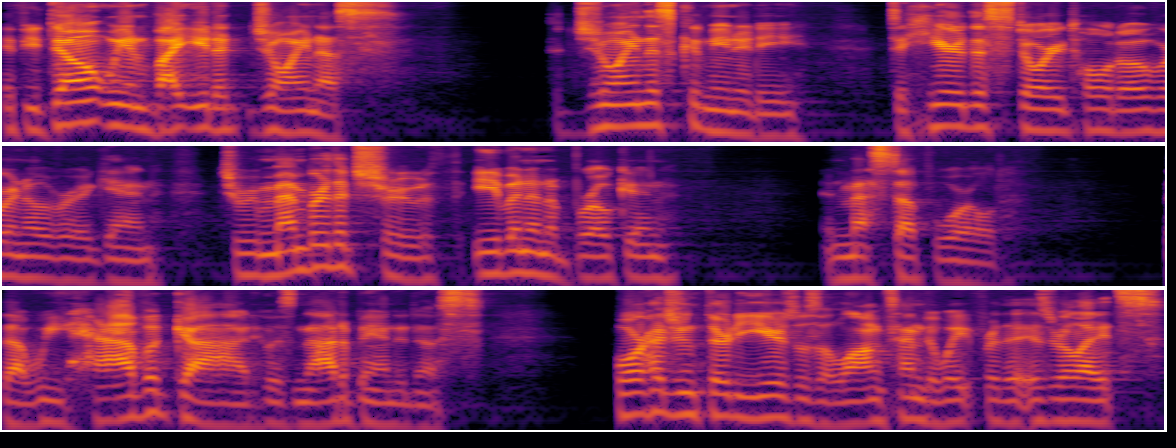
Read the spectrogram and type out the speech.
If you don't, we invite you to join us, to join this community to hear this story told over and over again, to remember the truth, even in a broken and messed up world, that we have a God who has not abandoned us. 430 years was a long time to wait for the Israelites.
